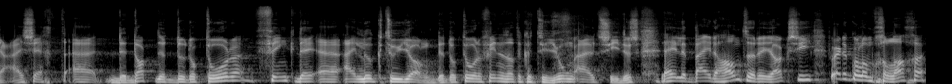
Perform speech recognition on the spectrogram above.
Ja, hij zegt, uh, de, dok de, de, doktoren think uh, I look too young. De doktoren vinden dat ik er te jong uitzie. Dus de hele beide handen reactie, werd ik wel om gelachen.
